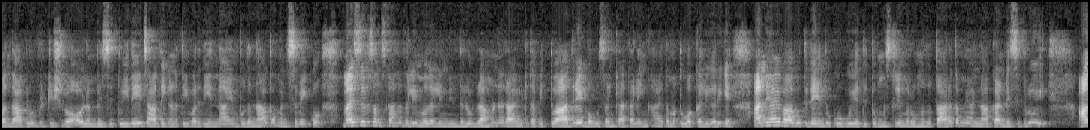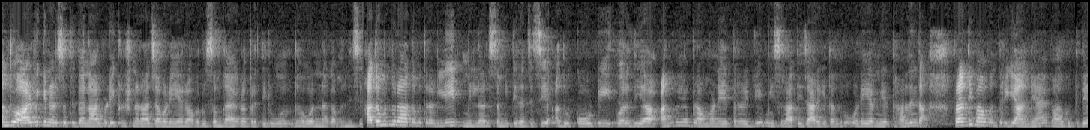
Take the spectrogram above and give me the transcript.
ಬಂದಾಗಲೂ ಬ್ರಿಟಿಷರು ಅವಲಂಬಿಸಿದ್ದು ಇದೇ ಜಾತಿ ಗಣತಿ ವರದಿಯನ್ನ ಎಂಬುದನ್ನು ಗಮನಿಸಬೇಕು. ಮೈಸೂರು ಸಂಸ್ಥಾನದಲ್ಲಿ ಮೊದಲಿನಿಂದಲೂ ಬ್ರಾಹ್ಮಣರ ಹಿಡಿತವಿತ್ತು. ಆದರೆ ಬಹುಸಂಖ್ಯಾತ ಲಿಂಗಾಯತ ಮತ್ತು ಒಕ್ಕಲಿಗರಿಗೆ ಅನ್ಯಾಯವಾಗುತ್ತಿದೆ ಎಂದು ಕೂಗು ಎದ್ದಿತ್ತು. ಮುಸ್ಲಿಮರು ಮತ್ತು ತಾರತಮ್ಯವನ್ನು ಖಂಡಿಸಿದರು. ಅಂದು ಆಳ್ವಿಕೆ ನಡೆಸುತ್ತಿದ್ದ ನಾಲ್ವಡಿ ಕೃಷ್ಣರಾಜ ಒಡೆಯರ್ ಅವರು ಸಮುದಾಯಗಳ ಪ್ರತಿರೋಧವನ್ನು ಗಮನಿಸಿ ಹತ್ತೊಂಬತ್ತು ನೂರ ಹತ್ತೊಂಬತ್ತರಲ್ಲಿ ಮಿಲ್ಲರ್ ಸಮಿತಿ ರಚಿಸಿ ಅದು ಕೋಟಿ ವರದಿಯ ಅನ್ವಯ ಬ್ರಾಹ್ಮಣೇತರರಿಗೆ ಮೀಸಲಾತಿ ಜಾರಿಗೆ ತಂದರು. ಒಡೆಯರ್ ನಿರ್ಧಾರದಿಂದ ಪ್ರತಿಭಾವಂತರಿಗೆ ಅನ್ಯಾಯವಾಗುತ್ತಿದೆ,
